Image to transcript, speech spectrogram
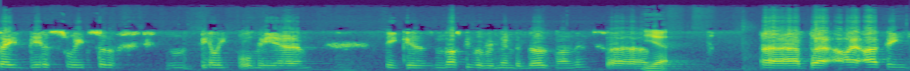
same bittersweet sort of feeling for me um, because most people remember those moments. Uh, Yeah. Uh, but I, I think,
